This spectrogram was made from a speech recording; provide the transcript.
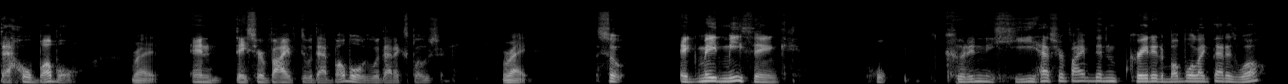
that whole bubble right, and they survived with that bubble with that explosion. right. So it made me think couldn't he have survived and created a bubble like that as well?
